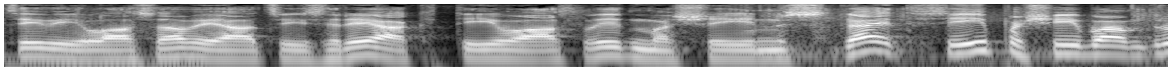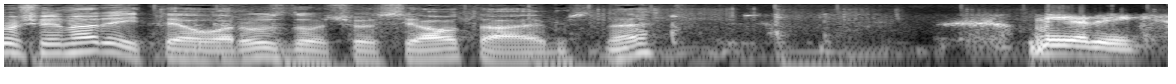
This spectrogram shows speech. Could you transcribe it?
civilās aviācijas reaktīvās lidmašīnas gaitas īpašībām, droši vien arī tev var uzdot šos jautājumus. Ne? Mierīgi.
